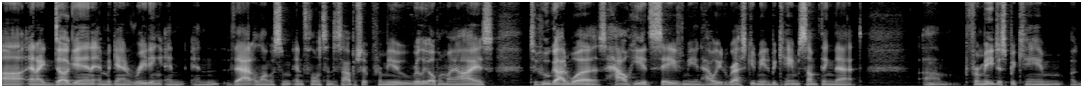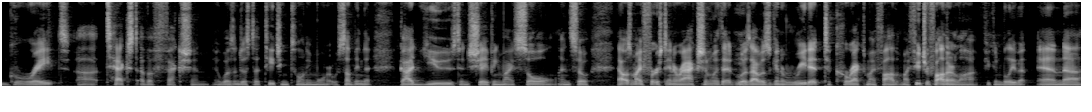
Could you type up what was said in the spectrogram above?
Uh, and I dug in and began reading, and and that, along with some influence and discipleship from you, really opened my eyes to who God was, how He had saved me, and how He had rescued me. And it became something that, um, for me, just became a great uh, text of affection. It wasn't just a teaching tool anymore. It was something that God used in shaping my soul. And so that was my first interaction with it. Was I was going to read it to correct my father, my future father-in-law, if you can believe it. And uh,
